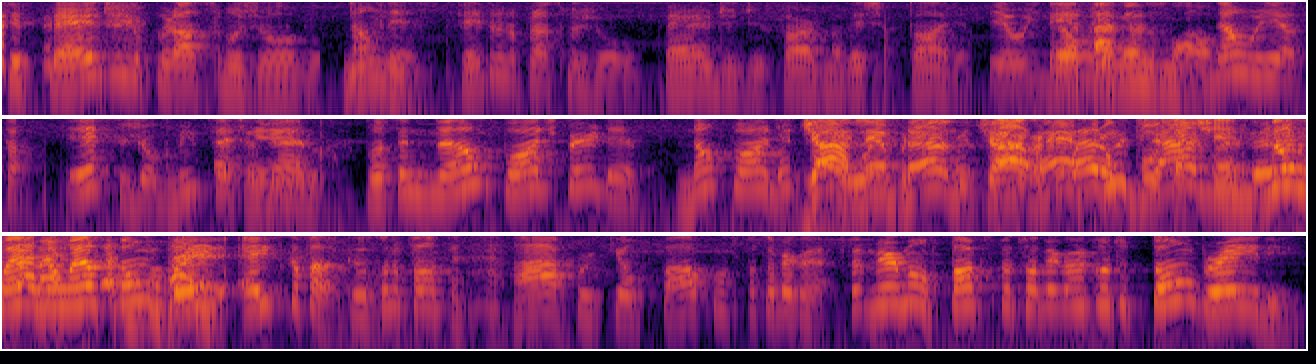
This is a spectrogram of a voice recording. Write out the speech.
se perde no próximo jogo, não nesse, se entra no próximo jogo, perde de forma vexatória, eu Ia tá menos mal. Não ia, tá, esse jogo 27 Ok. a 0, você não pode perder. Não pode. O Jaguars, lembrando, o Jaguars não é, era pro puta Jaguars, ia Não é, não é o Tom. Brady. É isso que eu falo. Quando falam assim, ah, porque o Falcons passou vergonha. Meu irmão, o Falcons passou vergonha contra o Tom Brady.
